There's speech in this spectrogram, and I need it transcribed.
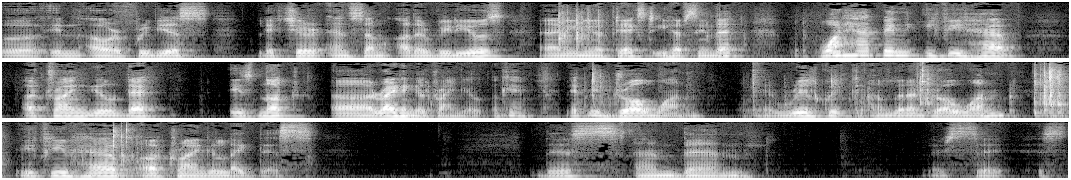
uh, in our previous lecture and some other videos and in your text you have seen that. But what happen if you have a triangle that is not a right angle triangle? Okay let me draw one. Okay, real quick i'm gonna draw one. If you have a triangle like this this and then let's say is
